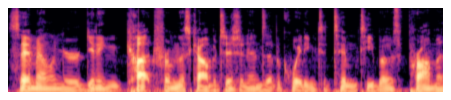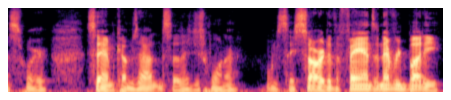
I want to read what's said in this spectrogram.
Sam Ehlinger getting cut from this competition ends up equating to Tim Tebow's promise, where Sam comes out and says, "I just want to I want to say sorry to the fans and everybody,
